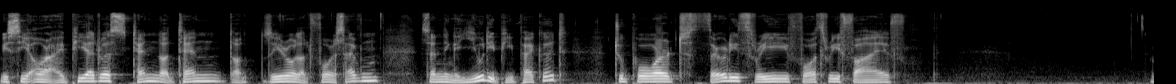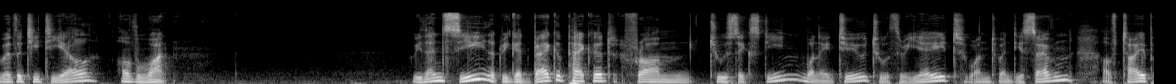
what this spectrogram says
we see our IP address 10.10.0.47 sending a UDP packet to port 33435 with a TTL of 1. We then see that we get back a packet from 216, 182, 238, 127 of type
